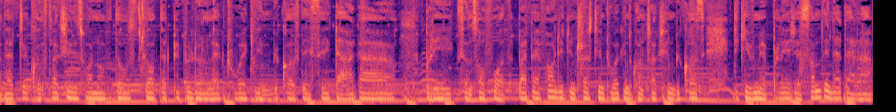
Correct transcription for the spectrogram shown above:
that construction is one of those jobs that people don't like to work in because they say daga, bricks, and so forth. But I found it interesting to work in construction because it gave me a pleasure, something that I love.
